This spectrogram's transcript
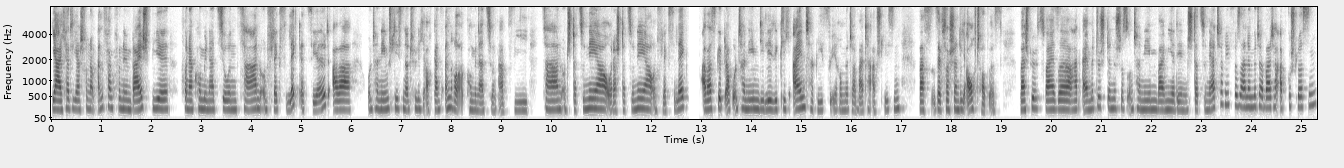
Ja, ich hatte ja schon am Anfang von dem Beispiel von der Kombination Zahn und Flex Select erzählt, aber Unternehmen schließen natürlich auch ganz andere Kombinationen ab, wie Zahn und Stationär oder Stationär und Flex Select. Aber es gibt auch Unternehmen, die lediglich einen Tarif für ihre Mitarbeiter abschließen, was selbstverständlich auch top ist. Beispielsweise hat ein mittelständisches Unternehmen bei mir den Stationärtarif für seine Mitarbeiter abgeschlossen,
